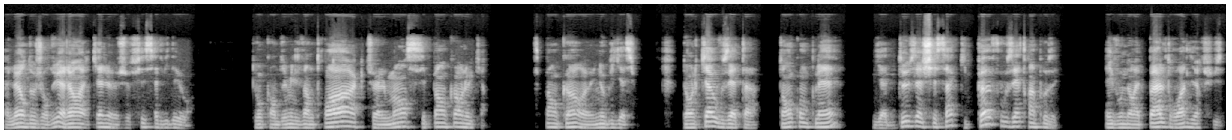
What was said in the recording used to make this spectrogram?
à l'heure d'aujourd'hui, à l'heure à laquelle je fais cette vidéo. Donc en 2023, actuellement, c'est pas encore le cas pas encore euh, une obligation. Dans le cas où vous êtes à temps complet, il y a deux HSA qui peuvent vous être imposés et vous n'aurez pas le droit de les refuser.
